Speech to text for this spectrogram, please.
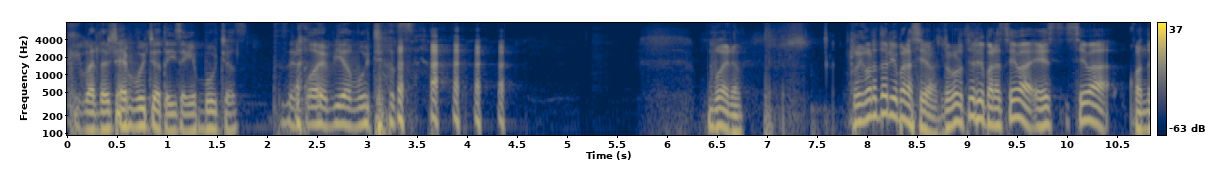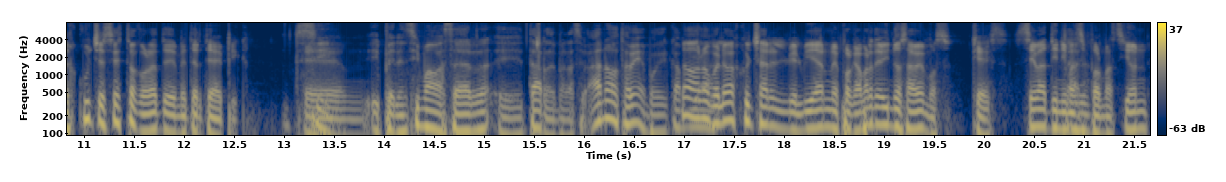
Que cuando ya es mucho te dice que es muchos. Es el juego de miedo muchos. Bueno. Recordatorio para Seba. Recordatorio para Seba es, Seba, cuando escuches esto, acordate de meterte a Epic. Sí. Eh, y, pero encima va a ser eh, tarde para hacer. Ah, no, está bien, porque cambia. No, no, pero lo va a escuchar el, el viernes, porque aparte hoy no sabemos qué es. Seba tiene más información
